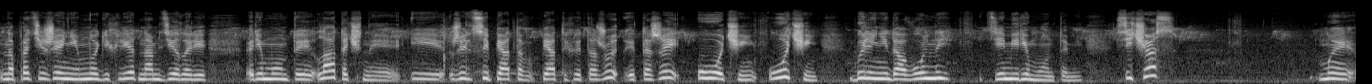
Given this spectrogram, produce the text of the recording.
На протяжении многих лет нам делали ремонты латочные, и жильцы пятого, пятых этажей, очень-очень были недовольны теми ремонтами. Сейчас мы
